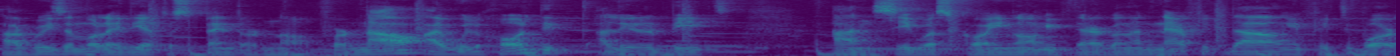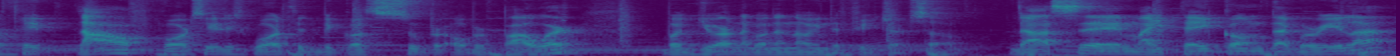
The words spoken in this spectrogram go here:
a reasonable idea to spend or not. For now i will hold it a little bit and see what's going on if they're gonna nerf it down if it's worth it. Now of course it is worth it because super overpowered but you are not gonna know in the future. So that's uh, my take on the gorilla.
